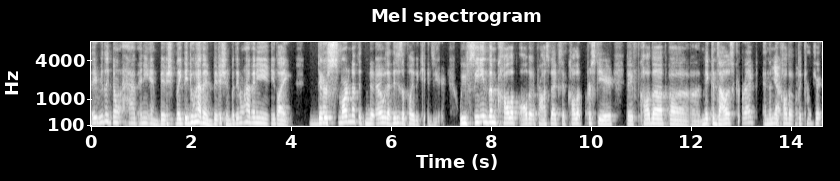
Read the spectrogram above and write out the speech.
they really don't have any ambition. Like they do have ambition, but they don't have any like they're smart enough to know that this is a play the kids here. We've seen them call up all their prospects. They've called up Prestia. They've called up uh, Nick Gonzalez, correct? And then yep. they called up the catcher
